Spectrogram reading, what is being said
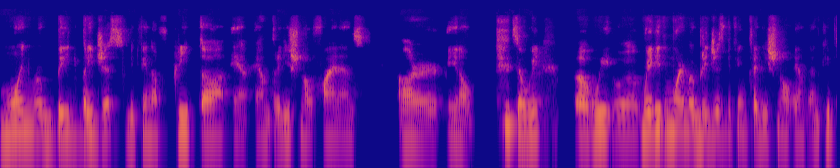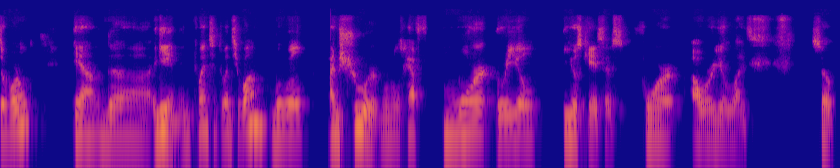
more and more bridges between of crypto and, and traditional finance are, you know, so we uh, we uh, we're more and more bridges between traditional and, and crypto world. And uh, again, in 2021, we will, I'm sure, we will have more real use cases for our real life. So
